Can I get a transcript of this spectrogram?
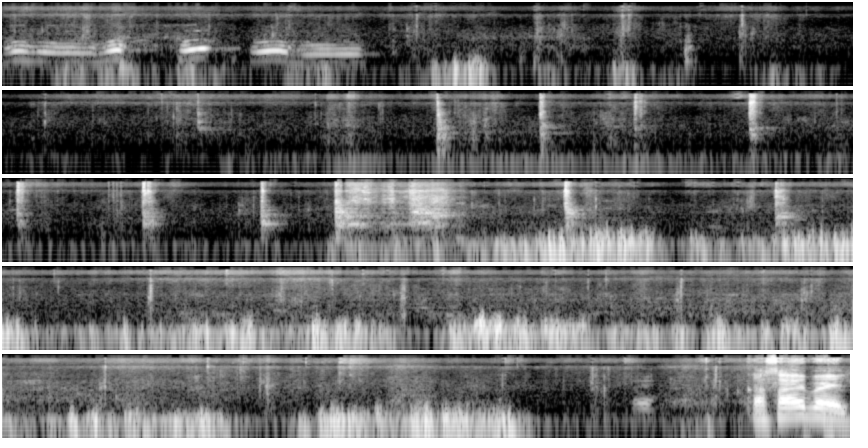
हो हो हो हो हो. कसा आहे बैल?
